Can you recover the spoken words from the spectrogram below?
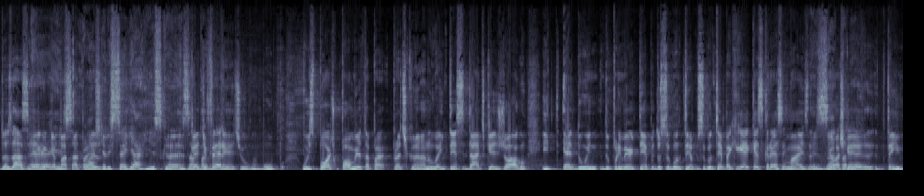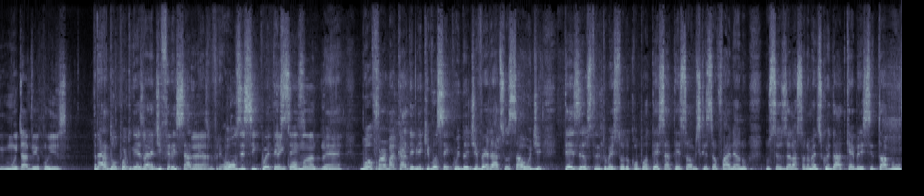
das, das regras é, que é passado para eles. Eu acho que eles seguem a risca, é, exatamente. Que é diferente. O, o, o esporte que o Palmeiras está praticando, a intensidade que eles jogam, e é do, do primeiro tempo e do segundo tempo. O segundo tempo é que, é que eles crescem mais, né? Exatamente. Eu acho que é, tem muito a ver com isso. Treinador português lá é diferenciado é. mesmo, Frei. 11:56. Tem comando, né? É, Boa Forma Academia que você cuida de verdade sua saúde. Teseus 30 mês todo com potência. Atenção, homens que estão falhando nos seus relacionamentos. Cuidado, quebre esse tabu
